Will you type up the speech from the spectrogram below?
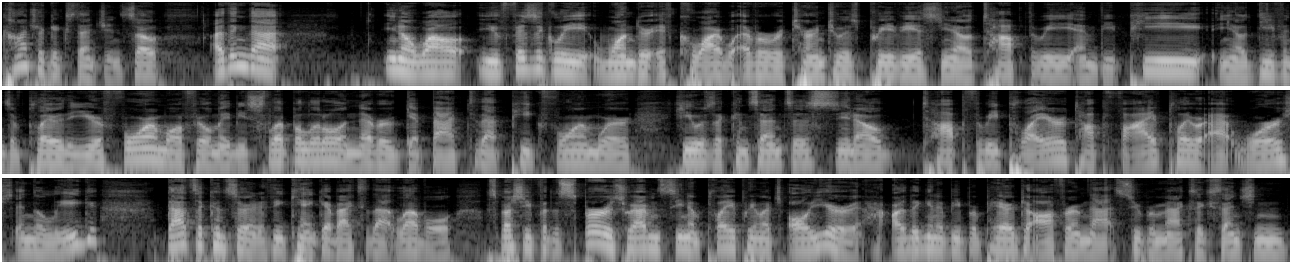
contract extension. So I think that you know, while you physically wonder if Kawhi will ever return to his previous, you know, top three MVP, you know, defensive player of the year form, or if he'll maybe slip a little and never get back to that peak form where he was a consensus, you know, top three player, top five player at worst in the league that's a concern if he can't get back to that level, especially for the Spurs who haven't seen him play pretty much all year. Are they going to be prepared to offer him that supermax extension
